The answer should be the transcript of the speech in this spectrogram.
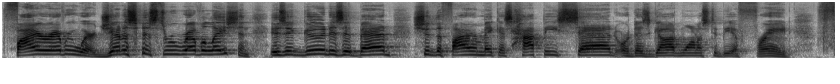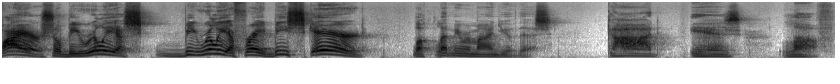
Fire everywhere, Genesis through Revelation. Is it good? Is it bad? Should the fire make us happy, sad, or does God want us to be afraid? Fire, so be really, be really afraid, be scared. Look, let me remind you of this God is love.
